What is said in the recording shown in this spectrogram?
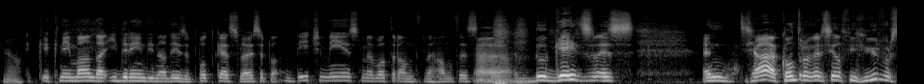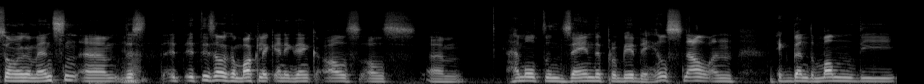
Ja. ik, ik neem aan dat iedereen die naar deze podcast luistert wel een beetje mee is met wat er aan de hand is. Bill Gates is een ja, controversieel figuur voor sommige mensen. Ehm, Ja. Dus het, is al gemakkelijk. En ik denk als, als ehm, Hamilton zijnde probeerde heel snel. En ik ben de man die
